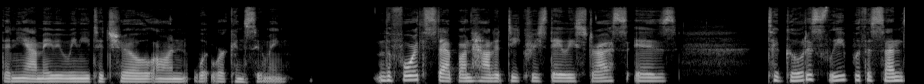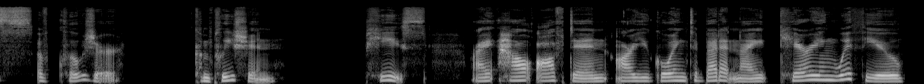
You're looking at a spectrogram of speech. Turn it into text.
then yeah, maybe we need to chill on what we're consuming. The fourth step on how to decrease daily stress is to go to sleep with a sense of closure, completion, peace, right? How often are you going to bed at night carrying with you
